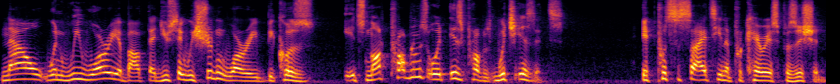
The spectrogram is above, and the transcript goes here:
Now, when we worry about that, you say we shouldn't worry because it's not problems or it is problems. Which is it? It puts society in a precarious position.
